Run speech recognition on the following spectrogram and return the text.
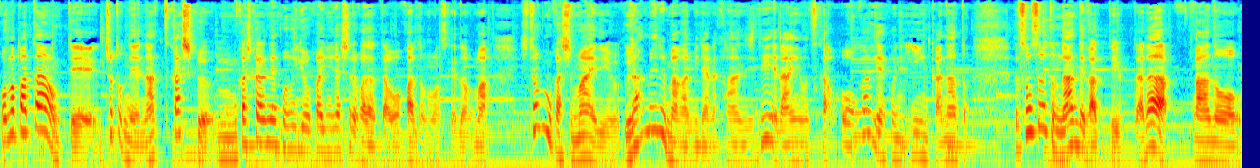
このパターンってちょっとね、懐かしく、昔からね、この業界にいらっしゃる方だったらわかると思うんですけど、まあ、一昔前でいう裏メルマガみたいな感じで LINE を使う方が逆にいいんかなと。そうするとなんでかって言ったら、あの、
